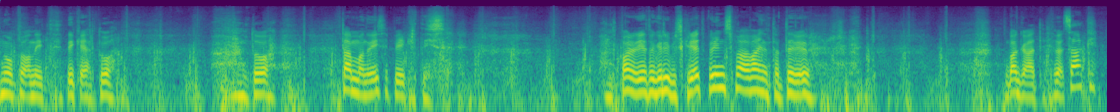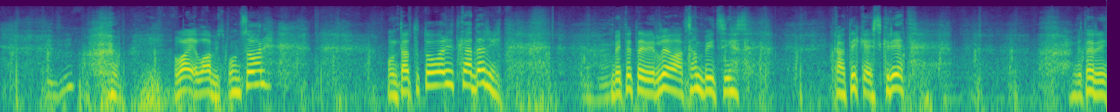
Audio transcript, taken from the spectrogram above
nopelnīt tikai ar to. to. Tam man visi piekritīs. Par, ja tu gribi skriet, principā, vai nu tad tev ir bagāti vecāki, vai labi sponsori. Un tad tu to vari kā darīt. Bet, ja tev ir lielākas ambīcijas, kā tikai skriet, bet arī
